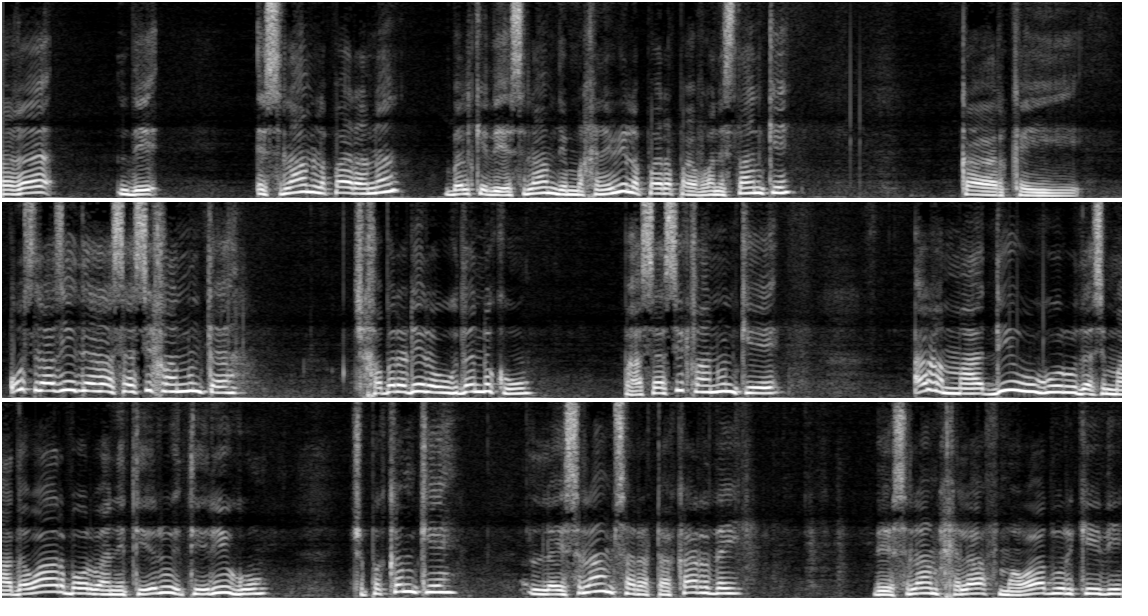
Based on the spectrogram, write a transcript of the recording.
هغه د اسلام لپاره نه بلکې د اسلام د مخنیوي لپاره په افغانستان کې کار کوي اوس راځي د اساسي قانون ته چې خبره ډیره وګدن نکوم په اساسي قانون کې هغه ماده وګورو د مادوار بور باندې تیرو تیریګو چې په کم کې له اسلام سره ټکر دی د اسلام خلاف مواد ورکی دي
